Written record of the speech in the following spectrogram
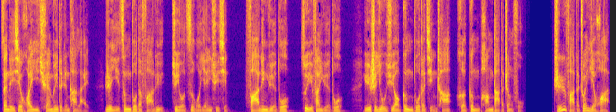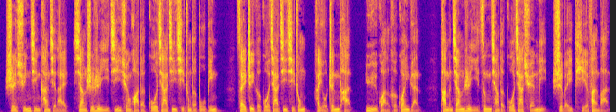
在那些怀疑权威的人看来，日益增多的法律具有自我延续性，法令越多，罪犯越多。于是又需要更多的警察和更庞大的政府，执法的专业化使巡警看起来像是日益集权化的国家机器中的步兵。在这个国家机器中，还有侦探、狱管和官员，他们将日益增强的国家权力视为铁饭碗。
